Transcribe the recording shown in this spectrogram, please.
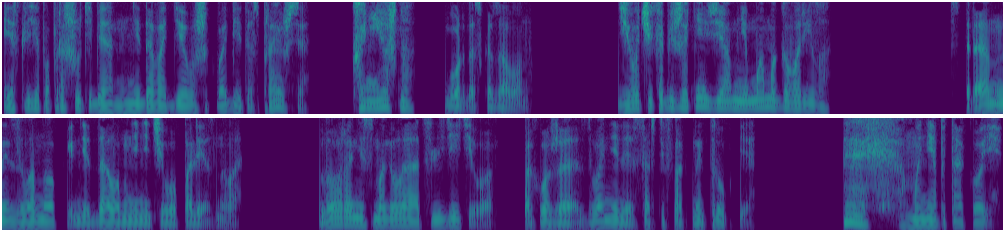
«Если я попрошу тебя не давать девушек в обиду, справишься?» «Конечно», — гордо сказал он. «Девочек обижать нельзя, мне мама говорила». Странный звонок не дал мне ничего полезного. Лора не смогла отследить его, Похоже, звонили с артефактной трубки. Эх, мне бы такой.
